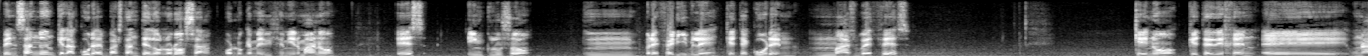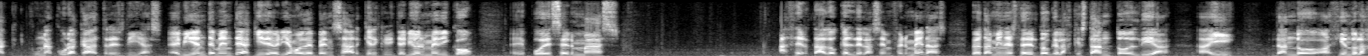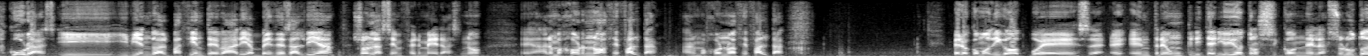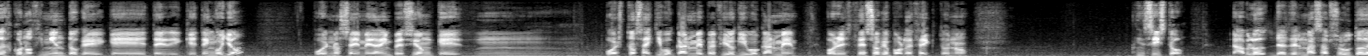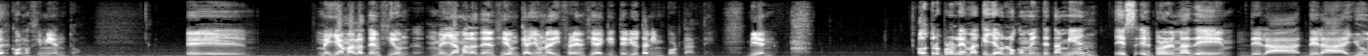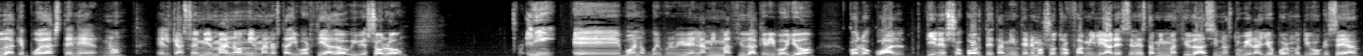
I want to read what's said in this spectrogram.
Pensando en que la cura es bastante dolorosa, por lo que me dice mi hermano, es incluso mmm, preferible que te curen más veces que no que te dejen eh, una, una, cura cada tres días. Evidentemente aquí deberíamos de pensar que el criterio del médico eh, puede ser más acertado que el de las enfermeras, pero también es cierto que las que están todo el día ahí dando, haciendo las curas y, y, viendo al paciente varias veces al día son las enfermeras, ¿no? Eh, a lo mejor no hace falta, a lo mejor no hace falta. Pero como digo, pues eh, entre un criterio y otro, con el absoluto desconocimiento que, que, tengo yo, pues no sé, me da la impresión que mmm, puestos a equivocarme, prefiero equivocarme por exceso que por defecto, ¿no? Insisto, hablo desde el más absoluto desconocimiento. Eh, me llama la atención, me llama la atención que haya una diferencia de criterio tan importante. Bien. Otro problema que ya os lo comenté también es el problema de, la, ayuda que puedas tener, ¿no? El caso de mi hermano, mi hermano está divorciado, vive solo y, eh, bueno, pues vive en la misma ciudad que vivo yo, con lo cual tiene soporte. También tenemos otros familiares en esta misma ciudad, si no estuviera yo por el motivo que sea,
